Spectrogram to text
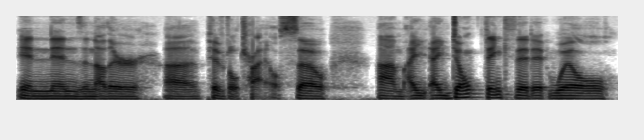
in NINDS and other uh, pivotal trials. So um, I, I don't think that it will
